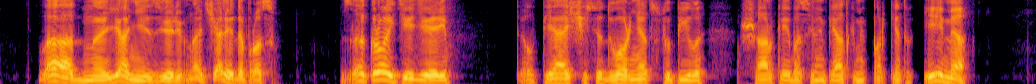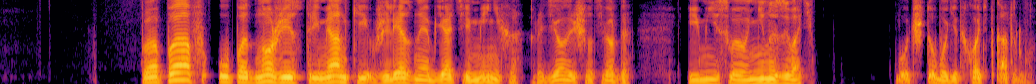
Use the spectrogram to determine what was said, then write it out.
— Ладно, я не зверь, вначале допрос. Закройте двери. Толпящийся двор не отступила, шаркая босыми пятками к паркету. — Имя! Попав у подножия стремянки в железное объятие Миниха, Родион решил твердо имени своего не называть. Будь что будет, хоть в каторгу.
